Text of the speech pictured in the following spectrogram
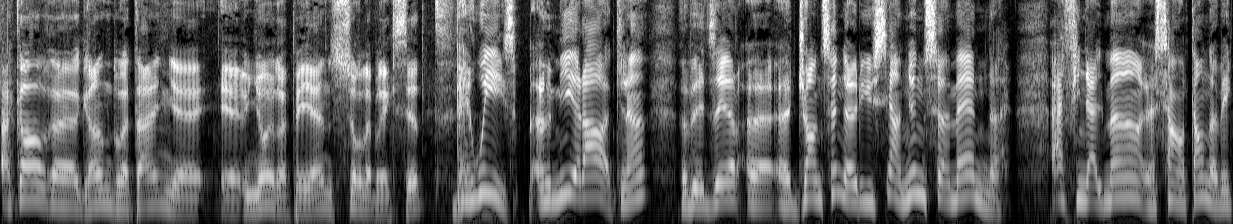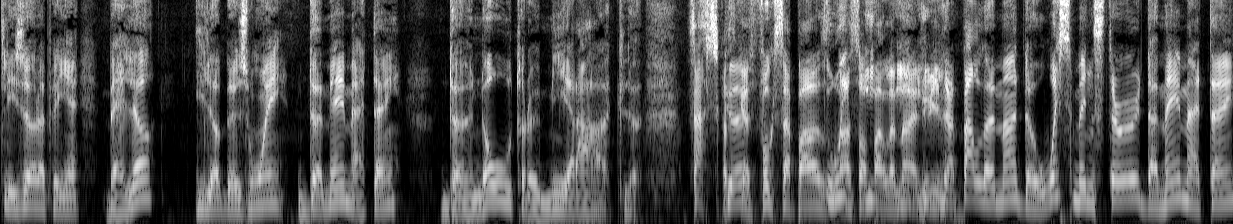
Accord euh, Grande-Bretagne, Union européenne sur le Brexit. Ben oui, un miracle, hein? Veut dire, euh, euh, Johnson a réussi en une semaine à finalement euh, s'entendre avec les Européens. Ben là, il a besoin demain matin d'un autre miracle. Parce, Parce qu'il faut que ça passe dans son Parlement à lui. Le Parlement de Westminster, demain matin,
